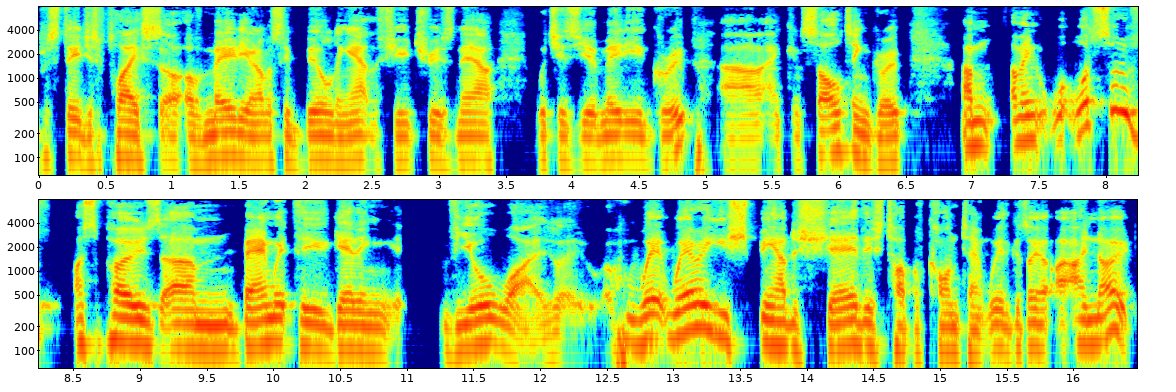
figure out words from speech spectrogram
prestigious place of media and obviously building out the future is now, which is your media group uh, and consulting group. Um, I mean, what, what, sort of, I suppose, um, bandwidth are you getting viewer wise where, where are you being able to share this type of content with because I, I note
